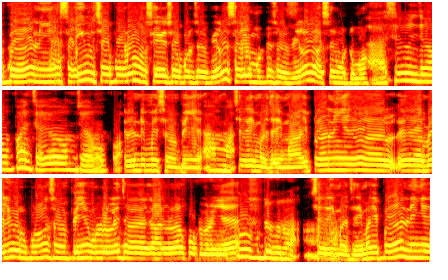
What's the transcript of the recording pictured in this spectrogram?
இப்போ நீங்க சைவ சாப்பாடும் அசைவ சாப்பாடு சாப்பிப்பீங்களா சைவ மட்டும் சாப்பிப்பீங்களா அசைவ மட்டுமா? அசைவம் சமைப்போம் சைவம் சமைப்போம். ரெண்டுமே சமைப்பீங்க. ஆமா. சரிம்மா சரிம்மா. இப்ப நீங்க வெளியூர் போனாலும் சமைப்பீங்க உள்ளூர்லயும் காலையில கூப்பிட்டுக்கிறீங்க. கூப்பிட்டுக்கிறோம். சரிம்மா சரிம்மா. இப்ப நீங்க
